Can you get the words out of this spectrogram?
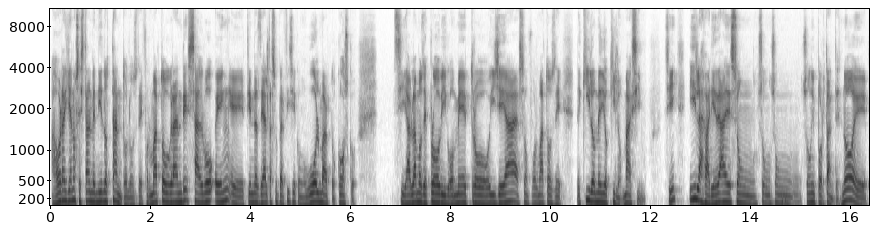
Ahora ya no se están vendiendo tanto los de formato grande, salvo en eh, tiendas de alta superficie como Walmart o Costco. Si hablamos de Provigo, Metro, IGA, son formatos de, kilo, medio kilo máximo. ¿sí? Y las variedades son, son, son, son importantes. ¿no? Eh,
